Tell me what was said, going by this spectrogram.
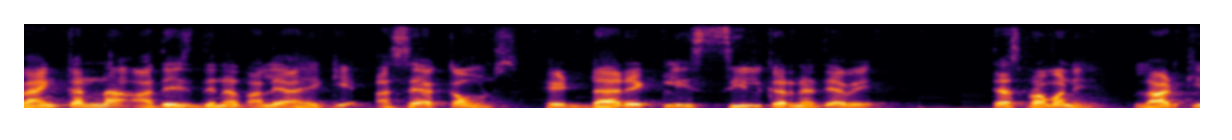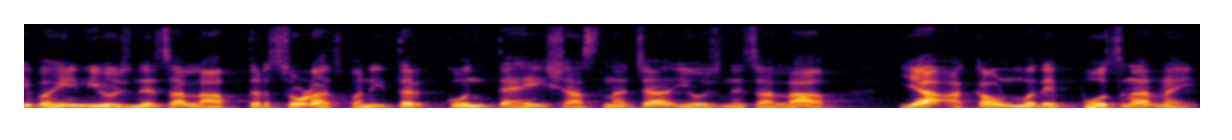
बँकांना आदेश देण्यात आले आहे की असे अकाउंट्स हे डायरेक्टली सील करण्यात यावे. त्याचप्रमाणे लाडकी बहीण योजनेचा लाभ तर सोडाच पण इतर कोणत्याही शासनाच्या योजनेचा लाभ या अकाउंटमध्ये पोहोचणार नाही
